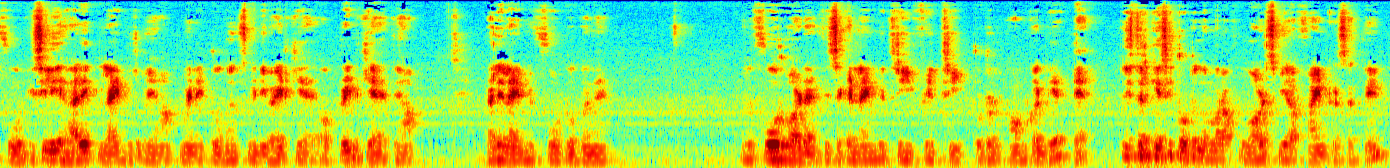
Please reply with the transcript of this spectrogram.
फोर इसीलिए हर एक लाइन को जो यहाँ मैंने टोकन्स में डिवाइड किया है और प्रिंट किया है तो यहाँ पहले लाइन में फोर टोकन है मतलब फोर वर्ड है, फिर सेकेंड लाइन में थ्री फिर थ्री टोटल काउंट कर दिया टेन तो इस तरीके से टोटल नंबर ऑफ़ वर्ड्स भी आप फाइंड कर सकते हैं,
